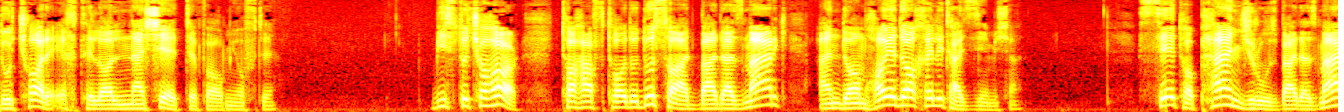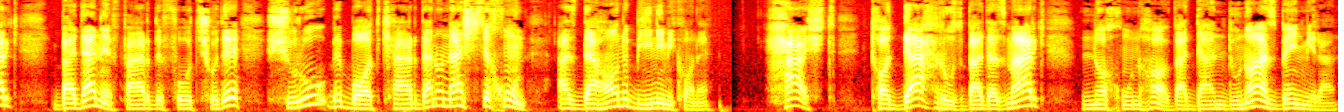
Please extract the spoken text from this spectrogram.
دچار اختلال نشه اتفاق میفته. 24 تا 72 ساعت بعد از مرگ اندامهای داخلی تجزیه میشن. سه تا پنج روز بعد از مرگ بدن فرد فوت شده شروع به باد کردن و نشت خون از دهان و بینی می‌کنه. هشت تا ده روز بعد از مرگ ناخونها و دندونا از بین میرن.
